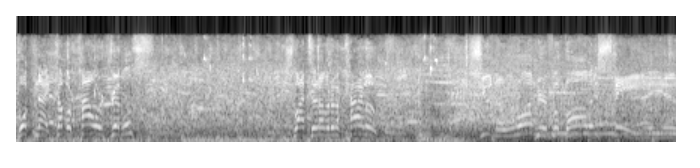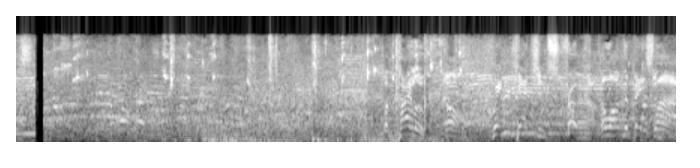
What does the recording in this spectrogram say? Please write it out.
Bouknight, couple power dribbles. Swats it over to Mykhailiuk. Shooting a wonderful ball is Svi. He is. Mykhailiuk. Oh, quick catch and stroke along the baseline.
